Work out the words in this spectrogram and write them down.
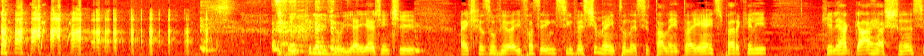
Foi incrível. E aí a gente, a gente resolveu aí fazer esse investimento nesse talento aí. A gente espera que ele, que ele agarre a chance,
